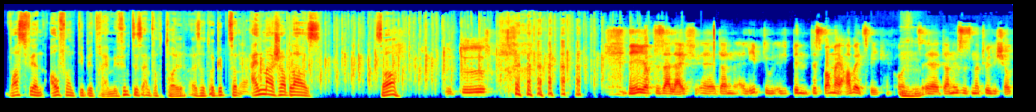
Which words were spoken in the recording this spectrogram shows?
was für einen Aufwand die betreiben. Ich finde das einfach toll. Also da gibt es einen Einmarschapplaus. So. Du. nee, ich habe das auch live äh, dann erlebt. Du, ich bin, das war mein Arbeitsweg. Und mhm. äh, dann ist es natürlich schon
